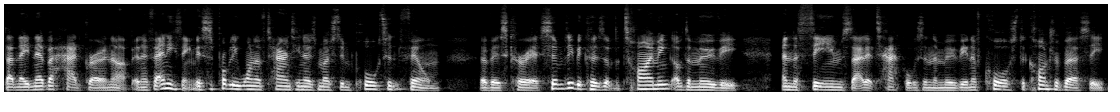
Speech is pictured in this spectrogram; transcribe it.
that they never had growing up. And if anything, this is probably one of Tarantino's most important film of his career, simply because of the timing of the movie and the themes that it tackles in the movie, and of course the controversy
